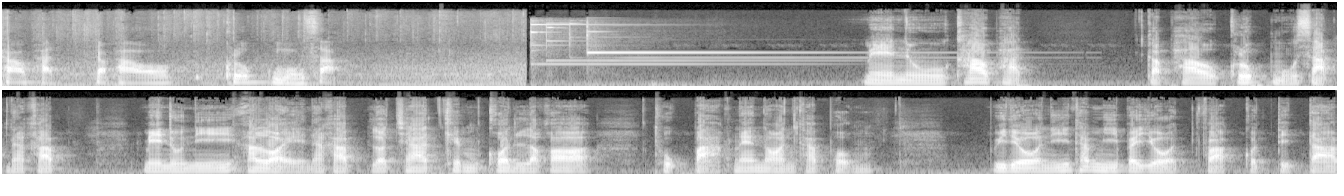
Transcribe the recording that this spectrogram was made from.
ข้าวผัดกะเพราคลุกหมูสับ เมนูข้าวผัดกะเพราคลุกหมูสับนะครับ เมนูนี้อร่อยนะครับ รสชาติเข้มข้นแล้วก็ถูกปากแน่นอนครับผม วิดีโอนี้ถ้ามีประโยชน์ฝากกดติดตาม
